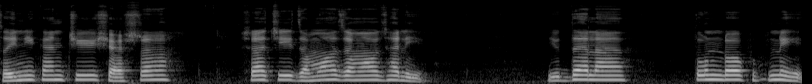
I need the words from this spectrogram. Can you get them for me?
सैनिकांची शस्त्राची जमवाजमव झाली. युद्धाला तोंड फुटणे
